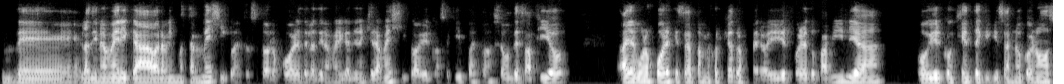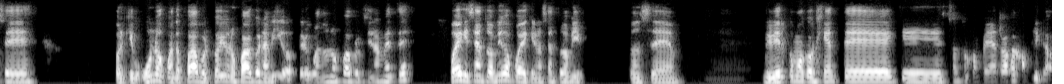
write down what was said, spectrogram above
de Latinoamérica ahora mismo está en México, entonces todos los jugadores de Latinoamérica tienen que ir a México a vivir con su equipo, entonces es un desafío. Hay algunos jugadores que se adaptan mejor que otros, pero vivir fuera de tu familia o vivir con gente que quizás no conoces, porque uno cuando juega por hobby uno juega con amigos, pero cuando uno juega profesionalmente, puede que sean tu amigo, puede que no sean tu amigo. Entonces, vivir como con gente que son tus compañeros de trabajo es complicado.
